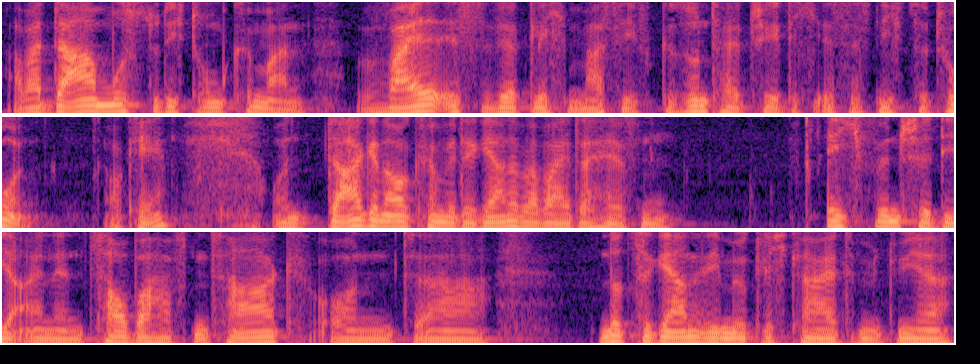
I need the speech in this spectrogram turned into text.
Aber da musst du dich drum kümmern, weil es wirklich massiv gesundheitsschädlich ist, es nicht zu tun. Okay? Und da genau können wir dir gerne bei weiterhelfen. Ich wünsche dir einen zauberhaften Tag und äh, nutze gerne die Möglichkeit, mit mir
